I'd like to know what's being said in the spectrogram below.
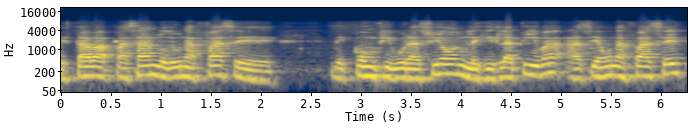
estaba pasando de una fase de configuración legislativa hacia una fase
